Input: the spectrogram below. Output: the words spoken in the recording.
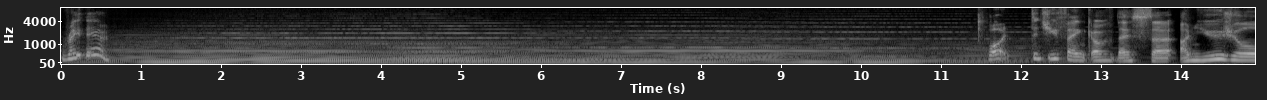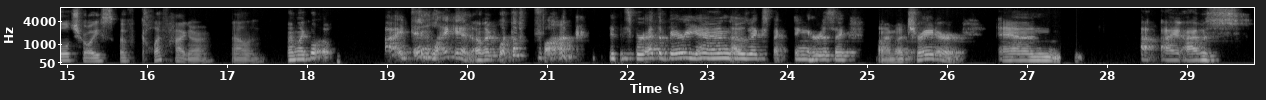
right there. What did you think of this uh, unusual choice of cliffhanger, Allen? I'm like, well, I didn't like it. I'm like, what the fuck? It's we're at the very end. I was expecting her to say, I'm a traitor. And I, I, I was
